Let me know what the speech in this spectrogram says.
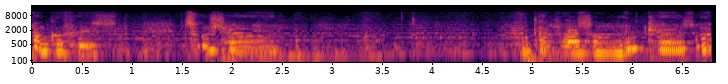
Oktoberfest zuschauen. Das war so ein Käse.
